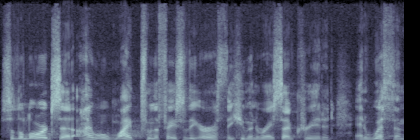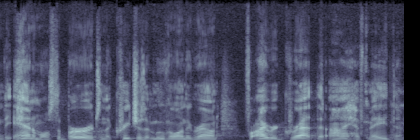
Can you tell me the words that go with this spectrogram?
So the Lord said, I will wipe from the face of the earth the human race I've created, and with them the animals, the birds, and the creatures that move along the ground, for I regret that I have made them.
